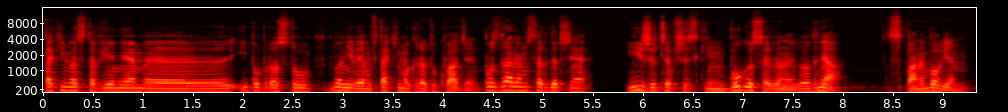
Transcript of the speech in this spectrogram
takim nastawieniem yy, i po prostu, no nie wiem, w takim akurat układzie. Pozdrawiam serdecznie i życzę wszystkim błogosławionego dnia. Z Panem Bogiem.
